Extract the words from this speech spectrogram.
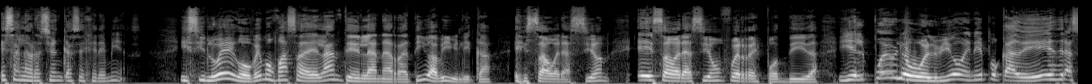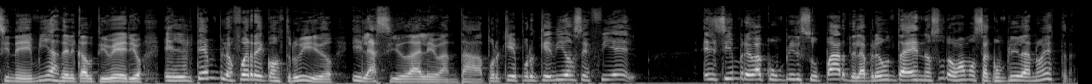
Esa es la oración que hace Jeremías. Y si luego vemos más adelante en la narrativa bíblica, esa oración, esa oración fue respondida. Y el pueblo volvió en época de Esdras y Nehemías del cautiverio. El templo fue reconstruido y la ciudad levantada. ¿Por qué? Porque Dios es fiel. Él siempre va a cumplir su parte. La pregunta es, ¿nosotros vamos a cumplir la nuestra?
